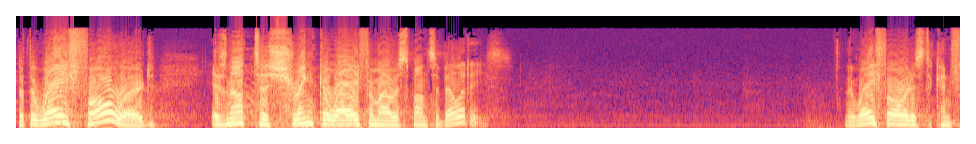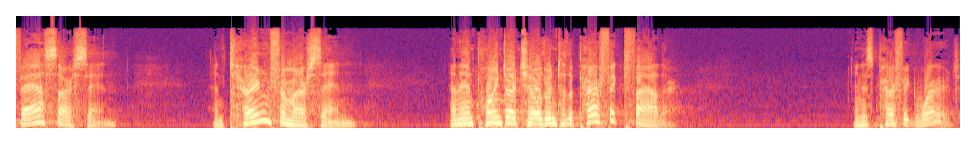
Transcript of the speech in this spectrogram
But the way forward is not to shrink away from our responsibilities. The way forward is to confess our sin and turn from our sin and then point our children to the perfect Father and His perfect Word.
